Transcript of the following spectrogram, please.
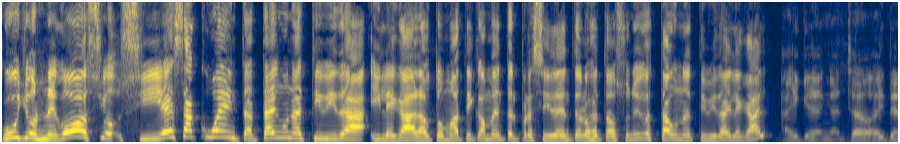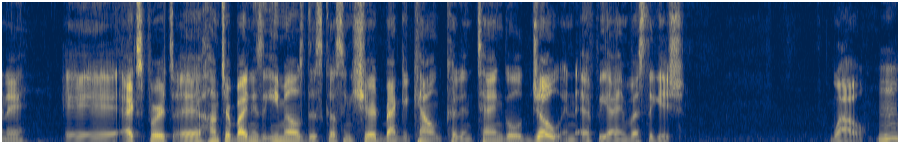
cuyos negocios, si esa cuenta está en una actividad ilegal, automáticamente el presidente de los Estados Unidos está en una actividad ilegal. Ahí queda enganchado. Ahí tenés. Eh, experts, eh, Hunter Biden's emails discussing shared bank account could entangle Joe in FBI investigation. Wow. ¿Mm?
